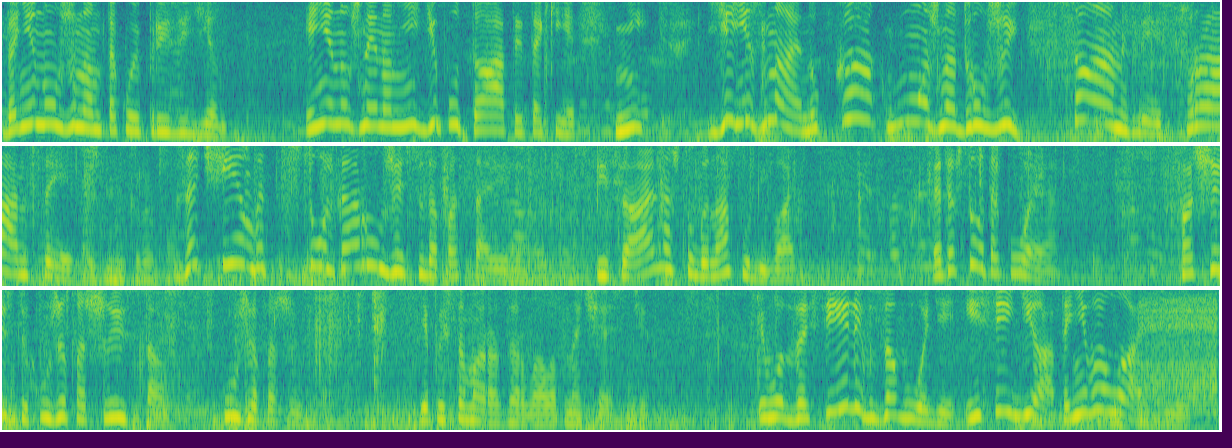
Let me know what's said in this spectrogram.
Да не нужен нам такой президент. И не нужны нам ни депутаты такие. Ни... Я не знаю, ну как можно дружить с Англией, с Францией? Зачем вы столько оружия сюда поставили? Специально, чтобы нас убивать. Это что такое? Фашисты хуже фашистов. Хуже фашистов. Я бы сама разорвала б на части. И вот засели в заводе и сидят, и не вылазят.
